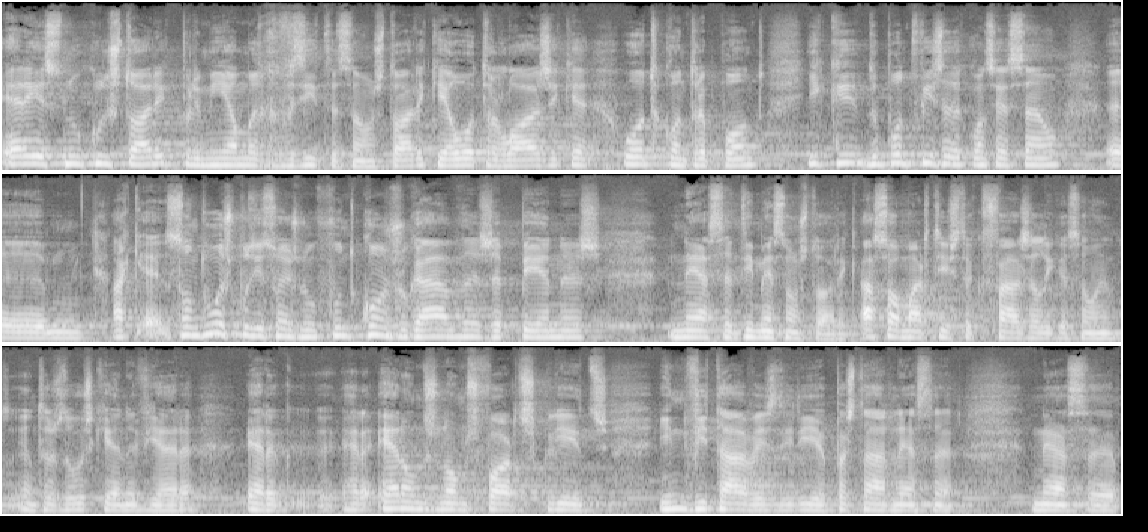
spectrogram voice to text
era esse núcleo histórico, para mim é uma revisitação histórica, é outra lógica, outro contraponto e que, do ponto de vista da concepção, são duas posições, no fundo, conjugadas apenas nessa dimensão histórica. Há só uma artista que faz a ligação entre as duas, que é Ana Vieira, era, era, era um dos nomes fortes escolhidos, inevitáveis, diria, para estar nessa, nessa,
